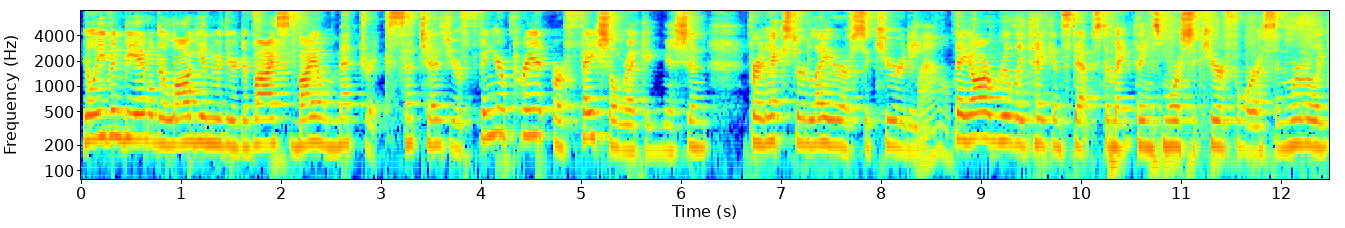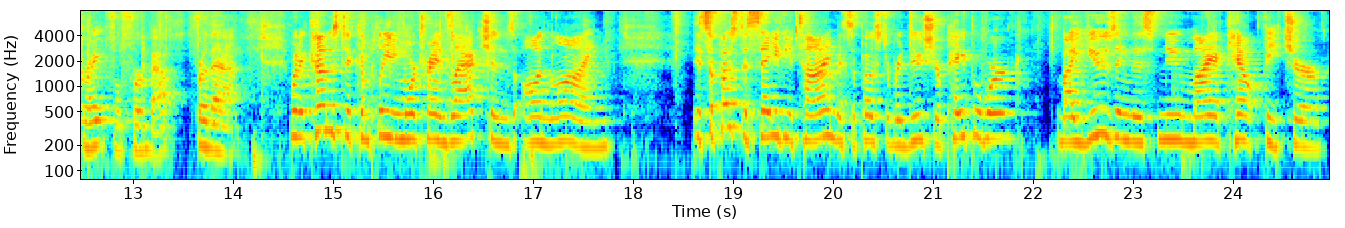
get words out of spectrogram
You'll even be able to log in with your device biometrics, such as your fingerprint or facial recognition, for an extra layer of security. Wow. They are really taking steps to make things more secure for us, and we're really grateful for about for that. When it comes to completing more transactions online, it's supposed to save you time. It's supposed to reduce your paperwork by using this new My Account feature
